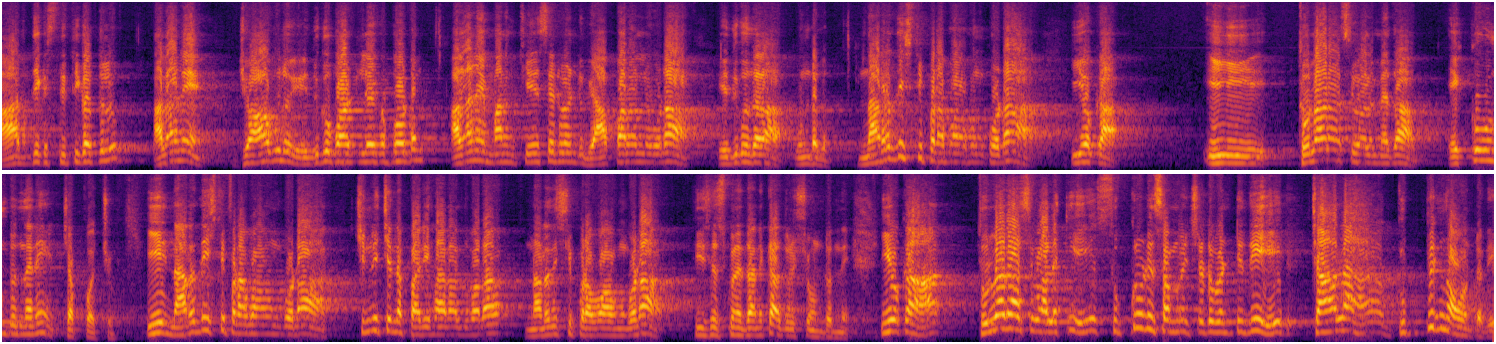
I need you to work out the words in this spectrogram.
ఆర్థిక స్థితిగతులు అలానే జాబులో ఎదుగుబాటు లేకపోవటం అలానే మనం చేసేటువంటి వ్యాపారాల్లో కూడా ఎదుగుదల ఉండదు. నరదిష్టి ప్రభావం కూడా ఈ యొక్క ఈ తులారాశి వాళ్ళ మీద ఎక్కువ ఉంటుందని చెప్పవచ్చు ఈ నరదిష్టి ప్రభావం కూడా చిన్న చిన్న పరిహారాల ద్వారా నరదిష్టి ప్రభావం కూడా తీసేసుకునే దానికి అదృష్టం ఉంటుంది. ఈ యొక్క తులరాశి వాళ్ళకి శుక్రుడికి సంబంధించినటువంటిది చాలా గుప్పింగా ఉంటుంది.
